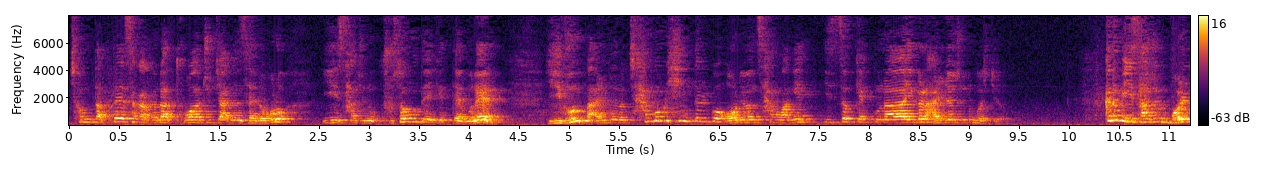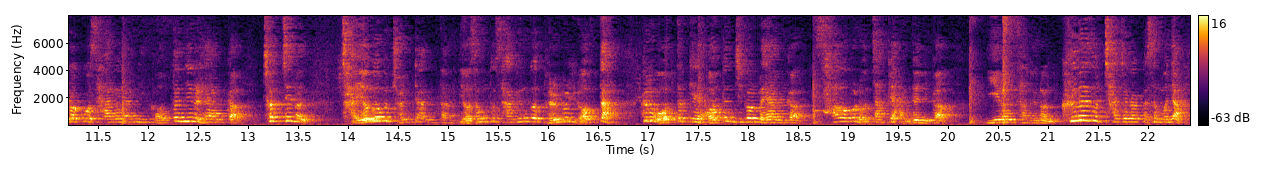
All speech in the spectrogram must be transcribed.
전부 다 뺏어가거나 도와주지 않는 세력으로 이 사주는 구성되어 있기 때문에 이분 말대로 참으로 힘들고 어려운 상황에 있었겠구나 이걸 알려주는 것이죠. 그럼 이 사주는 뭘 갖고 살아야 합니까? 어떤 일을 해야 합니까? 첫째는 자영업은 절대 안 된다. 여성도 사귀는 건 별볼 일 없다. 그럼 어떻게 어떤 직업을 해야 합니까? 사업은 어차피 안 되니까 이런 사주는 그래도 찾아갈 것은 뭐냐?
